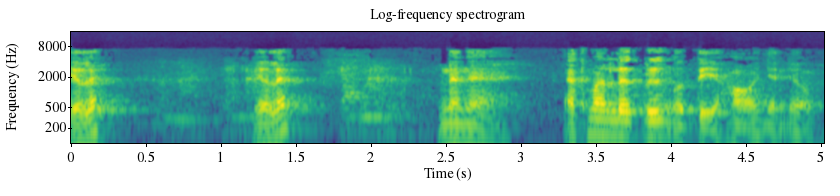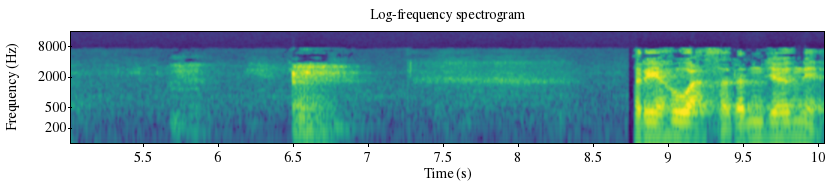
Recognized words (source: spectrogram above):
យល់ទេយល់ទេហ្នឹងហើយអាត្មាលើករឿងឧទាហរណ៍ញាតិញោម រាហូអសរិនយើងនេះ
